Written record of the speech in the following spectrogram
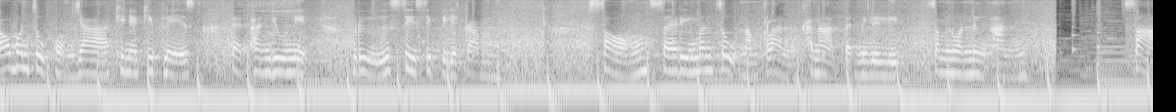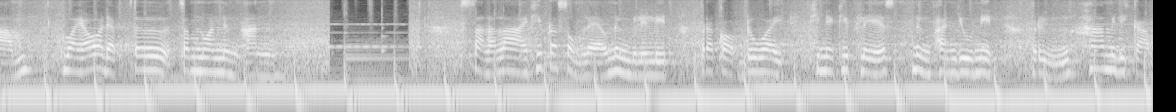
ออลบรรจุผงยาทีเนกิเพลส8,000 ยูนิต หรือ 40 มิลลิกรัม 2. ไซริงบรรจุน้ำกลั่นขนาด 8 มิลลิลิตรจำนวน 1 อัน 3. ไวออลอะแดปเตอร์จำนวน 1 อัน สารละลายที่ผสมแล้ว 1 มิลลิลิตร ประกอบด้วยทีเนกิเพลส1,000 ยูนิต หรือ 5 มิลลิกรัม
